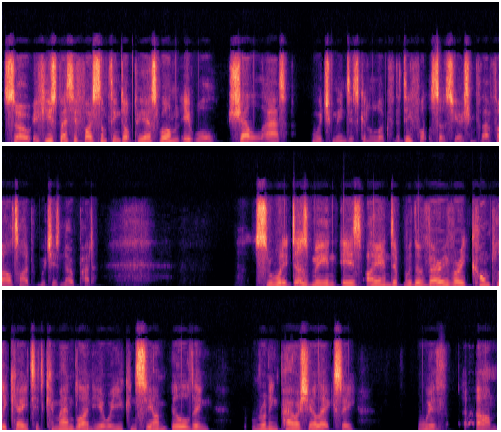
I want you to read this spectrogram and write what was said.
So if you specify something.ps1, it will shell that, which means it's going to look for the default association for that file type, which is Notepad. So what it does mean is I end up with a very, very complicated command line here where you can see I'm building running PowerShell exe with um,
